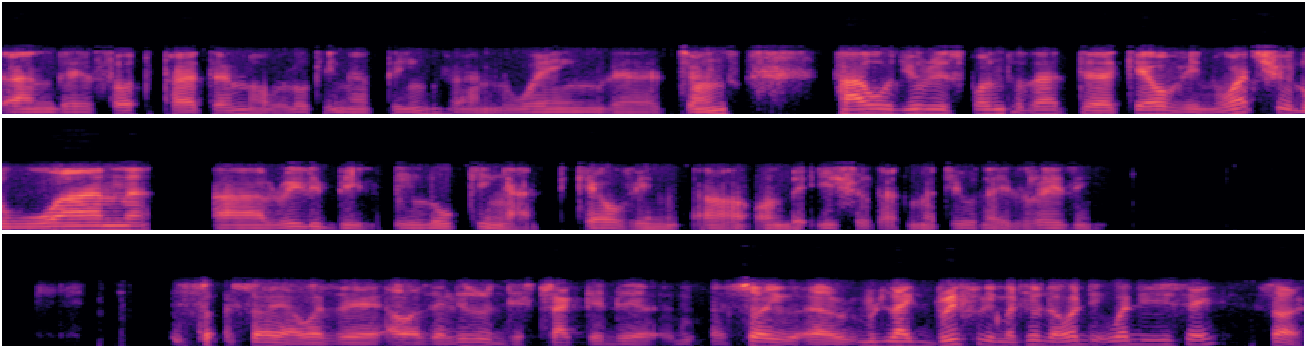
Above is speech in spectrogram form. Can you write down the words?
and the thought pattern of looking at things and weighing the terms. How would you respond to that, uh, Kelvin? What should one uh, really be looking at, Kelvin, uh, on the issue that Matilda is raising? So, sorry, I was uh, I was a little distracted. Uh, sorry, like briefly, Matilda, what did, what did you say? Sorry.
